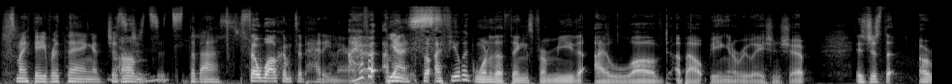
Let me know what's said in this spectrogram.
it's my favorite thing. It just um, it's, it's the best. So welcome to petty marriage. I have. A, I mean, Yes. so I feel like one of the things for me that I loved about being in a relationship is just that a,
